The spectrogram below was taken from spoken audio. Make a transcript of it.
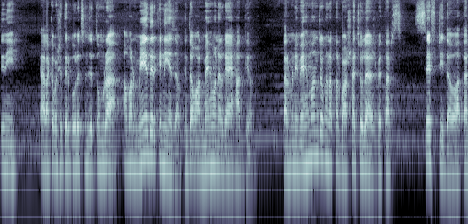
তিনি এলাকাবাসীদের বলেছেন যে, তোমরা আমার মেয়েদেরকে নিয়ে যাও, কিন্তু আমার মেহমানের গায়ে হাত দিও না। তার মানে মেহমান যখন আপনার বাসায় চলে আসবে, তার সেফটি দেওয়া, তার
